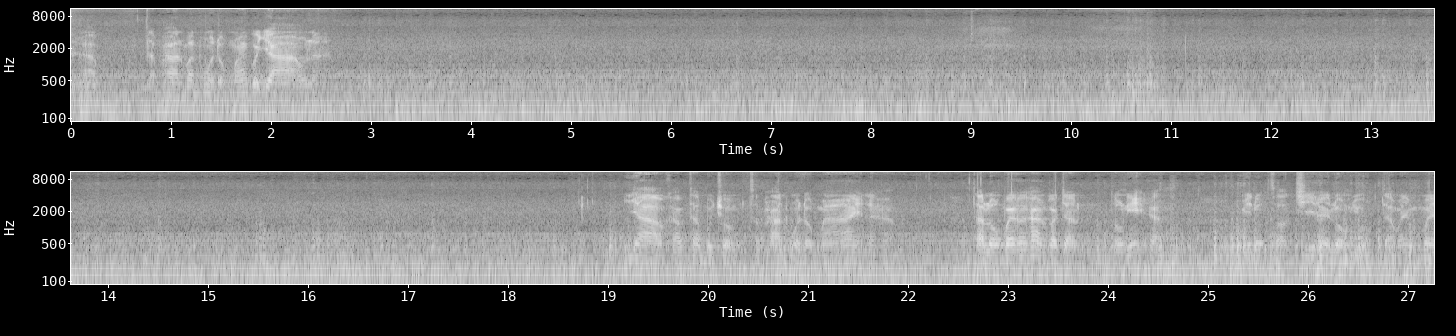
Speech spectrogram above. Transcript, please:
นะครับสะพานบ้านห้วยดอกไม้ก็ยาวนะยาวครับท่านผู้ชมสะพานหัวดอกไม้นะครับ ถ้าลงไปข้างๆก็จะตรงนี้ครับ มีลูกศรชี้ให้ลงอยู่ แต่ไม่ไม่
